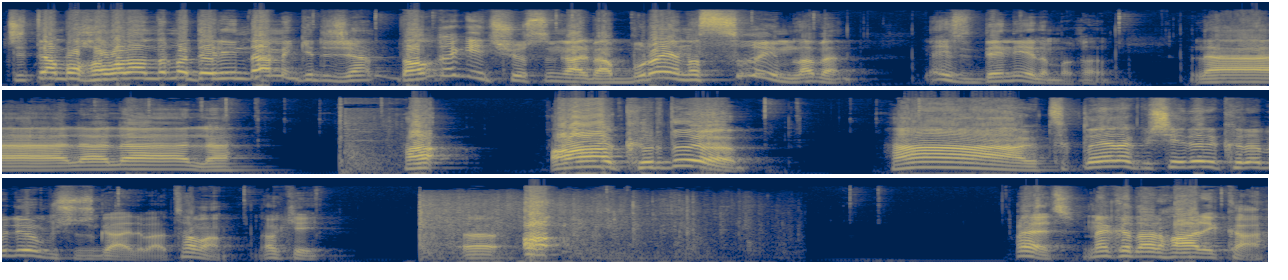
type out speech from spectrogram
Cidden bu havalandırma deliğinden mi gideceğim? Dalga geçiyorsun galiba. Buraya nasıl sığayım la ben? Neyse deneyelim bakalım. La la la la. Ha. Aa kırdım. Ha tıklayarak bir şeyleri kırabiliyormuşuz galiba. Tamam. Okey. Ee! Evet ne kadar harika.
